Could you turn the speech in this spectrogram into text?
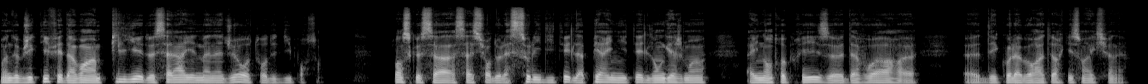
Mon objectif est d'avoir un pilier de salariés de managers autour de 10%. Je pense que ça, assure de la solidité, de la pérennité, de l'engagement à une entreprise euh, d'avoir euh, des collaborateurs qui sont actionnaires.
